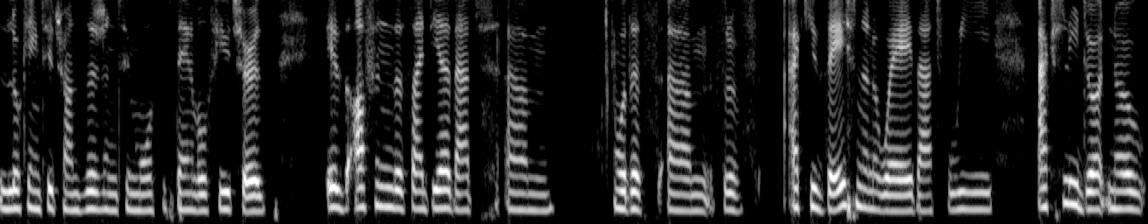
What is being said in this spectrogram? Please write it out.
looking to transition to more sustainable futures, is often this idea that. Um, or this um, sort of accusation in a way that we actually don't know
